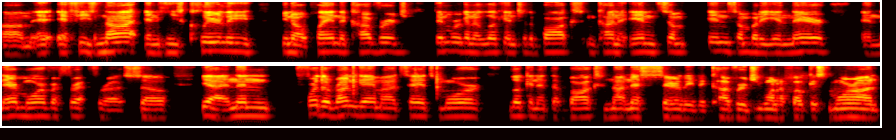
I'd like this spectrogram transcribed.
Um, if he's not and he's clearly, you know, playing the coverage, then we're going to look into the box and kind of in some in somebody in there, and they're more of a threat for us. So yeah, and then for the run game, I'd say it's more looking at the box, not necessarily the coverage. You want to focus more on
